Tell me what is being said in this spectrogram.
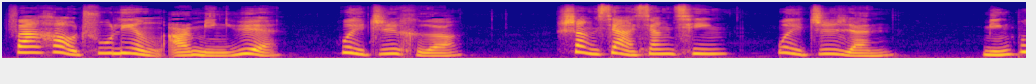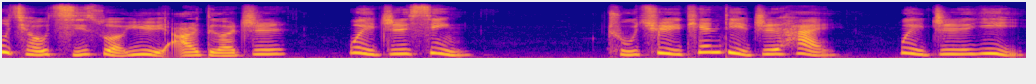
发号出令而民悦，谓之和；上下相亲，谓之仁；民不求其所欲而得之，谓之信；除去天地之害，谓之义。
